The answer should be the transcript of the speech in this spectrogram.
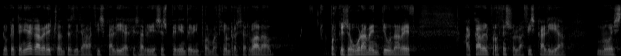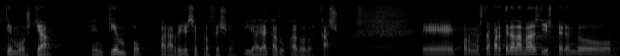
lo que tenía que haber hecho antes de ir a la Fiscalía, que es abrir ese expediente de información reservada, porque seguramente una vez acabe el proceso en la Fiscalía no estemos ya en tiempo para abrir ese proceso y haya caducado los casos. Eh, por nuestra parte nada más y esperando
